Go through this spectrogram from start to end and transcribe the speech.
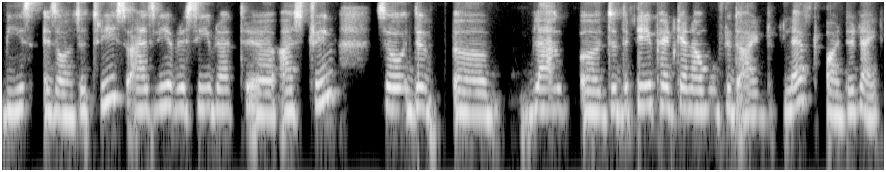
B's is also three. So as we have received our, uh, our string, so the blank, uh, the, the tape head can now move to the left or the right.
